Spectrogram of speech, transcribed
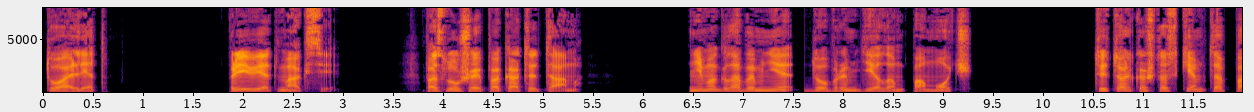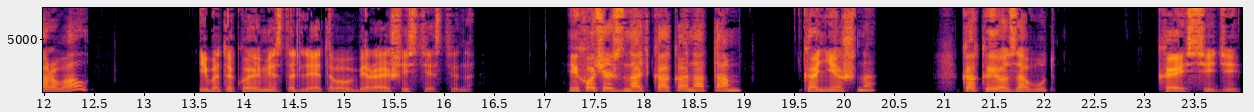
туалет? Привет, Макси. Послушай, пока ты там, не могла бы мне добрым делом помочь? Ты только что с кем-то порвал? Ибо такое место для этого выбираешь естественно. И хочешь знать, как она там? Конечно. Как ее зовут? Кэссиди.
